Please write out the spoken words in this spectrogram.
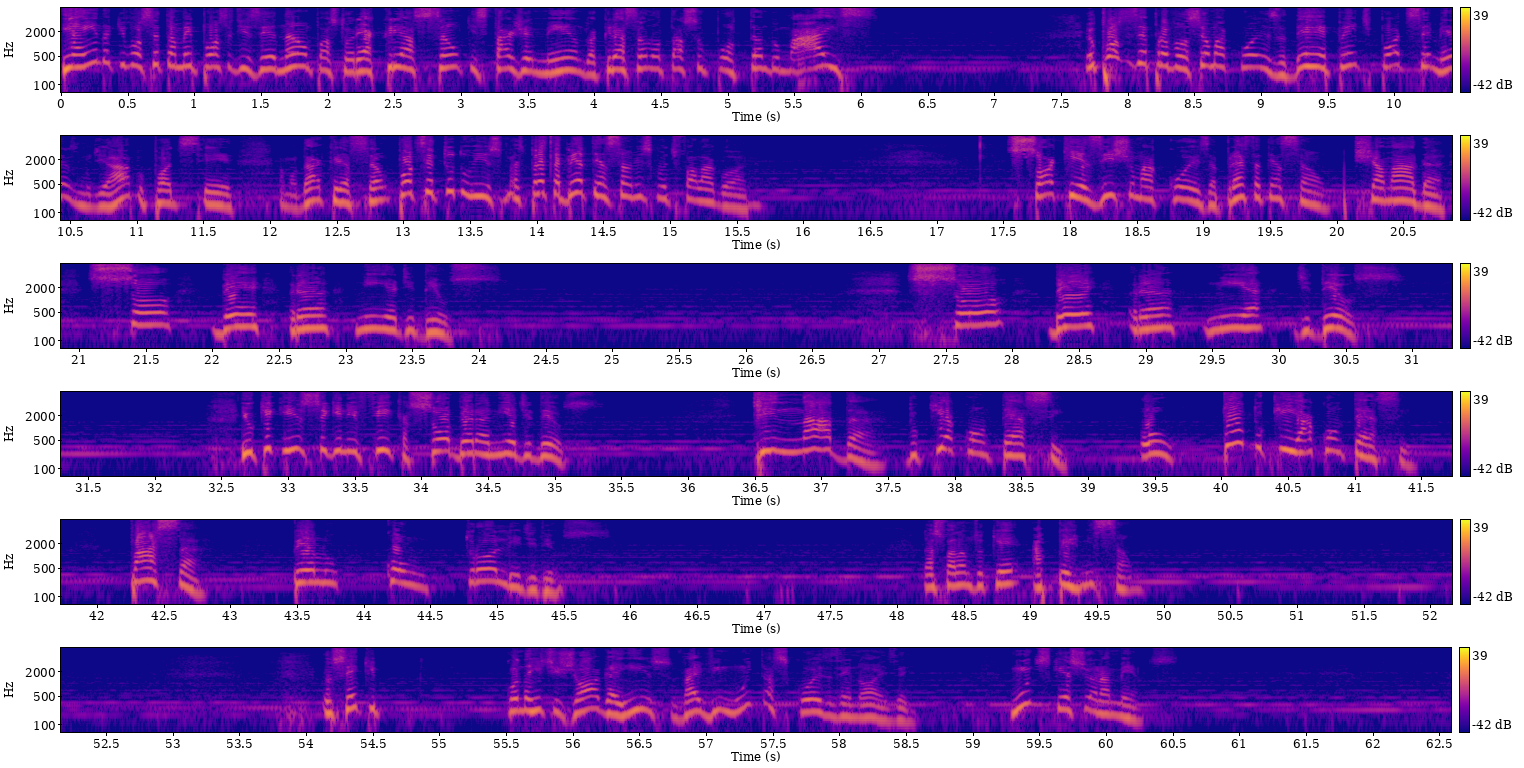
E ainda que você também possa dizer, não, pastor, é a criação que está gemendo, a criação não está suportando mais. Eu posso dizer para você uma coisa, de repente pode ser mesmo, o diabo pode ser a mudar a criação, pode ser tudo isso, mas presta bem atenção nisso que eu vou te falar agora. Só que existe uma coisa, presta atenção, chamada soberania de Deus. Soberania soberania de Deus. E o que, que isso significa? Soberania de Deus. Que nada do que acontece, ou tudo que acontece, passa pelo controle de Deus. Nós falamos o que? A permissão. Eu sei que quando a gente joga isso, vai vir muitas coisas em nós aí muitos questionamentos.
